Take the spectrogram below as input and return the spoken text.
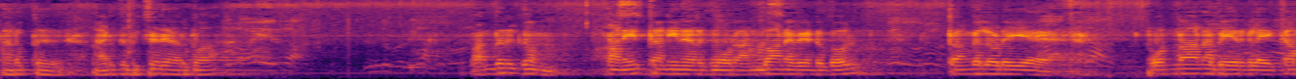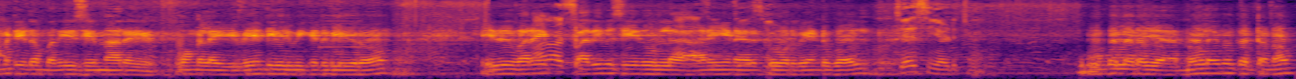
அடுத்து அடுத்த பிக்சர் யாருப்பா வந்திருக்கும் அனைத்து அணியினருக்கும் ஒரு அன்பான வேண்டுகோள். தங்களுடைய பொன்னான பெயர்களை கமிட்டியிடம் பதிவு செய்யுமாறு உங்களை வேண்டி விரும்பி கேட்டுக்கொள்கிறோம். இதுவரை பதிவு செய்துள்ள அணியினருக்கு ஒரு வேண்டுகோள். உங்களுடைய நுழைவு கட்டணம்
